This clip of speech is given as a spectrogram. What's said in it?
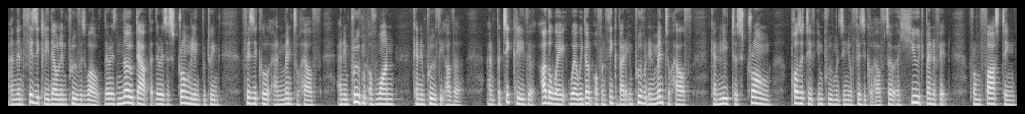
and then physically they'll improve as well. There is no doubt that there is a strong link between physical and mental health, and improvement of one can improve the other. And particularly the other way, where we don't often think about it, improvement in mental health can lead to strong positive improvements in your physical health. So a huge benefit from fasting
